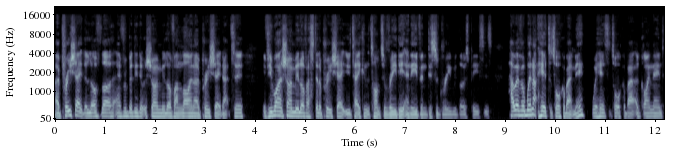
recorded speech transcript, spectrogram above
I appreciate the love, though. Everybody that was showing me love online, I appreciate that too. If you weren't showing me love, I still appreciate you taking the time to read it and even disagree with those pieces. However, we're not here to talk about me. We're here to talk about a guy named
